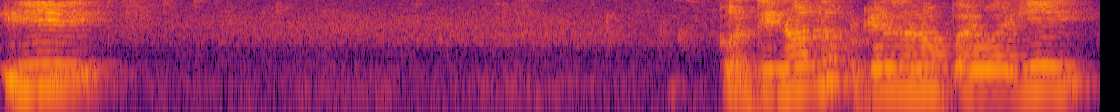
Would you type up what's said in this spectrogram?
Y continuando, porque eso no paró allí,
